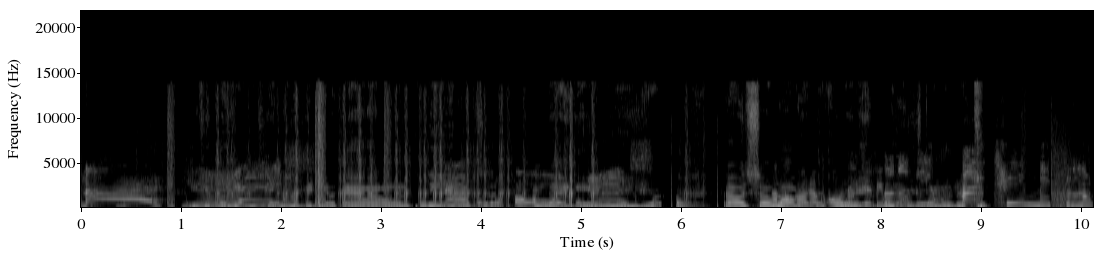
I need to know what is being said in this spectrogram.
Nice. You can please take my video down, please. Uh, I'm begging you. That was so I'm long. gonna of only recording. speak Please don't. My teammate belong.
